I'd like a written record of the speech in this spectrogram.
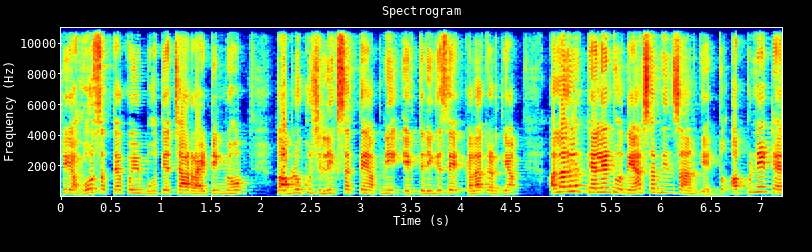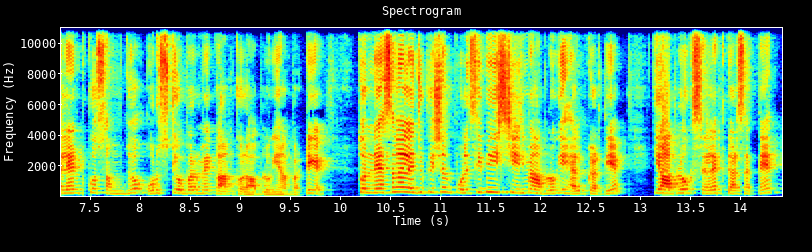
ठीक है? हो सकता है कोई बहुत ही अच्छा राइटिंग में हो तो आप लोग कुछ लिख सकते हैं अपनी एक तरीके से कला करतियाँ अलग अलग टैलेंट होते हैं यार सब इंसान के तो अपने टैलेंट को समझो और उसके ऊपर में काम करो आप लोग यहाँ पर, ठीक है? तो नेशनल एजुकेशन पॉलिसी भी इस चीज़ में आप लोग की हेल्प करती है कि आप लोग सेलेक्ट कर सकते हैं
